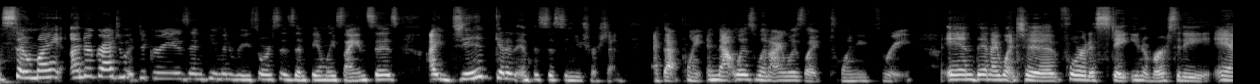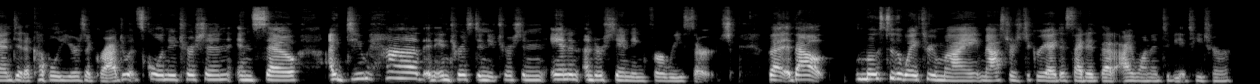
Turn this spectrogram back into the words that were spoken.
So my undergraduate degree is in human resources and family sciences. I did get an emphasis in nutrition at that point, and that was when I was like 23. And then I went to Florida State University and did a couple of years of graduate school in nutrition. And so I do have an interest in nutrition and an understanding for research. But about most of the way through my master's degree, I decided that I wanted to be a teacher.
